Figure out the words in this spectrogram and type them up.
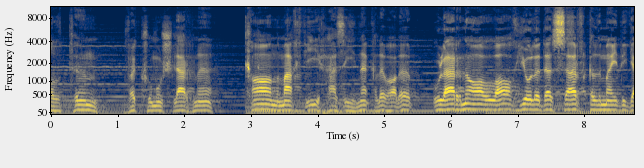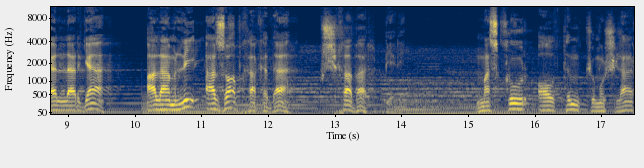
Oltin va kumushlarni kon maxfiy xazina qilib olib ularni Alloh yo'lida sarf qilmaydiganlarga alamli azob haqida xushxabar bering. Mazkur oltin kumushlar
